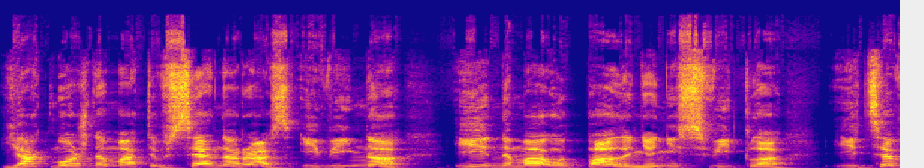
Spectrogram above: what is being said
Як можна мати все на раз, і війна, і нема опалення, ні світла, і це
